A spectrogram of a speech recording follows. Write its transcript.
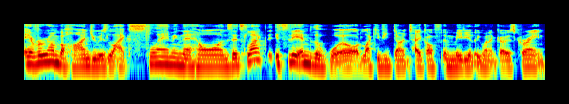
Everyone behind you is like slamming their horns. It's like it's the end of the world. Like if you don't take off immediately when it goes green.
